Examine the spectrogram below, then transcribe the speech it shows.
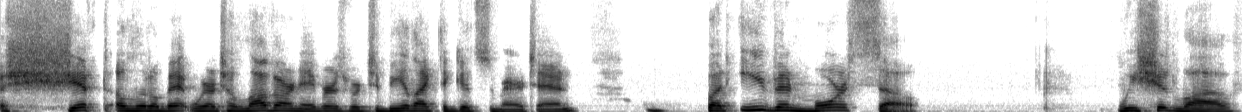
a shift a little bit We're to love our neighbors, we're to be like the good Samaritan, but even more so, we should love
